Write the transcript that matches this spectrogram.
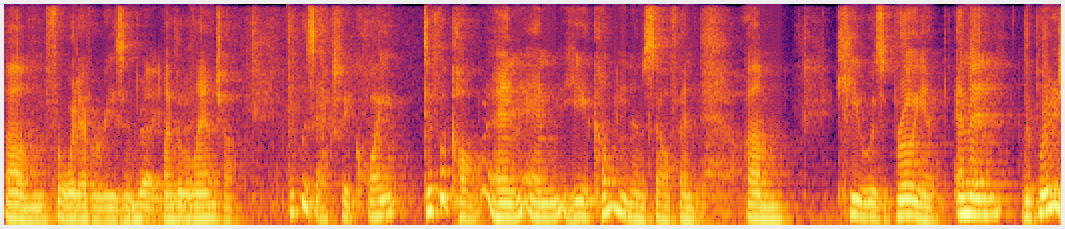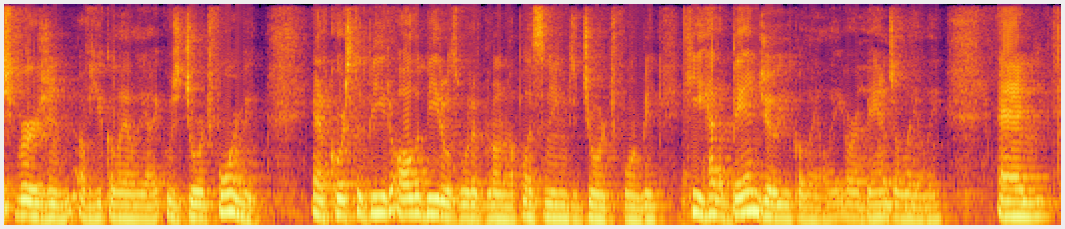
um, for whatever reason, Right, my little right. lamb chop, it was actually quite difficult, and and he accompanied himself, and um, he was brilliant. And then the British version of ukulele Ike was George Formby. And of course, the Beat, all the Beatles would have grown up listening to George Formby. He had a banjo ukulele or a banjolele, and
